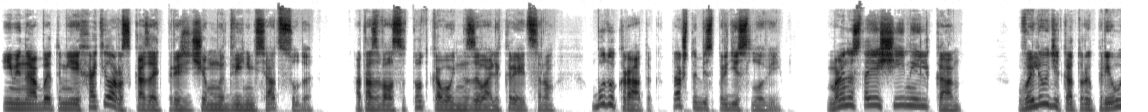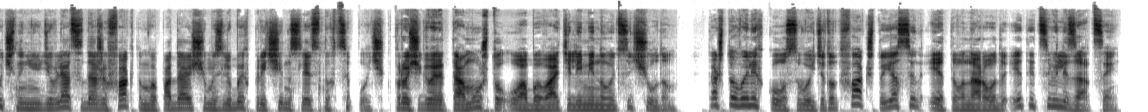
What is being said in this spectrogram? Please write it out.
«Именно об этом я и хотел рассказать, прежде чем мы двинемся отсюда», — отозвался тот, кого они называли Крейцером. «Буду краток, так что без предисловий. Мое настоящее имя Илькан. Вы люди, которые приучены не удивляться даже фактам, выпадающим из любых причинно-следственных цепочек. Проще говоря, тому, что у обывателей именуется чудом. Так что вы легко усвоите тот факт, что я сын этого народа, этой цивилизации».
